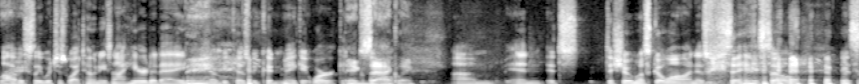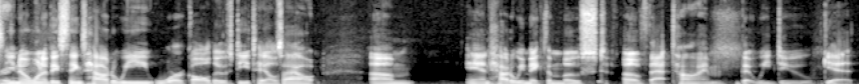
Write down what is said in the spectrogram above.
Obviously, which is why Tony's not here today, you know, because we couldn't make it work. And so, Exactly. um, and it's the show must go on, as we say. So it's you know one of these things. How do we work all those details out? Um, and how do we make the most of that time that we do get?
